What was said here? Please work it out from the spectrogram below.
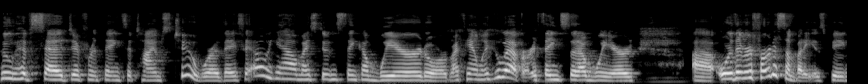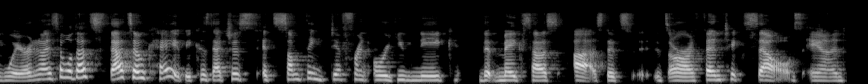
who have said different things at times too, where they say, "Oh, yeah, my students think I'm weird," or my family, whoever, thinks that I'm weird, uh, or they refer to somebody as being weird, and I said, "Well, that's that's okay because that just it's something different or unique that makes us, us. It's it's our authentic selves." And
